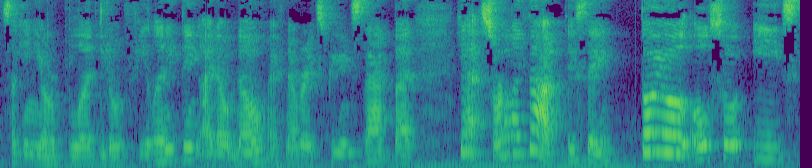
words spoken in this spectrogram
sucking your blood, you don't feel anything. I don't know. I've never experienced that. But yeah, sort of like that, they say. Toyol also eats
